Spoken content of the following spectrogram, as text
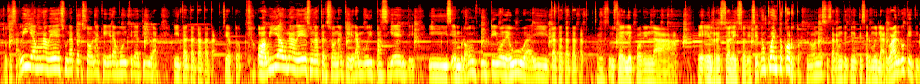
Entonces había una vez una persona que era muy creativa y ta, ta, ta, ta, ta, ¿cierto? O había una vez una persona que era muy paciente y sembró un cultivo de uva y ta, ta, ta, ta, ta. Entonces ustedes le ponen la, eh, el resto de la historia, ¿cierto? Un cuento corto, no necesariamente tiene que ser muy largo, algo que, que,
